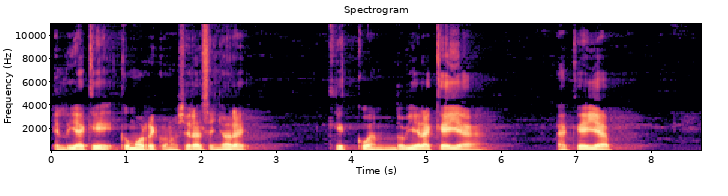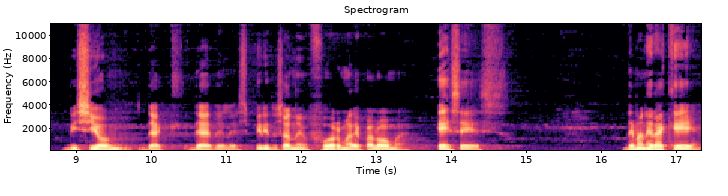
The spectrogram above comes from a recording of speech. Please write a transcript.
el día que cómo reconocer al Señor que cuando viera aquella, aquella visión del Espíritu Santo en forma de paloma, ese es. De manera que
